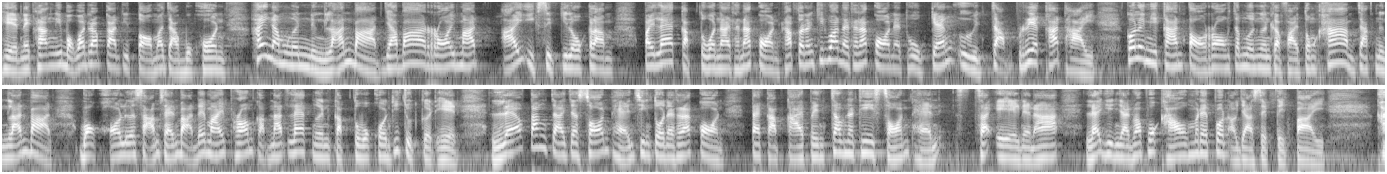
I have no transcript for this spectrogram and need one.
เหตุในครั้งนี้บอกว่าได้รับการติดต่อมาจากบุคคล ให้นำเงิน 1 ล้านบาท ยาบ้าร้อยมัด ไอซ์อีก 10 กิโลกรัม ไปแลกกับตัวนายธนกรครับ ตอนนั้นคิดว่านายธนกรเนี่ยถูกแก๊งอื่นจับเรียกค่าไถ่ก็เลยมีการต่อรองจำนวนเงินกับฝ่ายตรงข้ามจาก 1 ล้านบาท บอกขอเหลือ 3 0 0 0 0 0บาทได้ไหมพร้อมกับนัดแลกเงินกับตัวคนที่จุดเกิดเหตุ แล้วตั้งใจจะซ้อนแผนชิงตัวนายธนกร แต่กลับกลายเป็นเจ้าหน้าที่ซ้อนแผนซะเองเนี่ยนะฮะและยืนยันว่าพวกเขาไม่ได้ปล้นเอายาเสพติดไป ค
